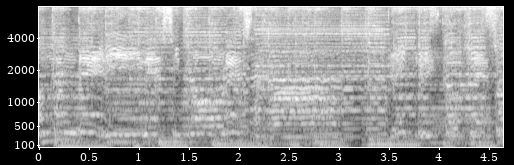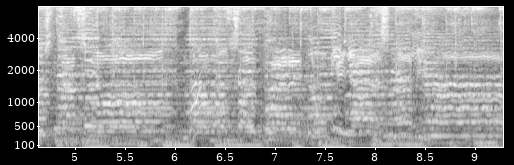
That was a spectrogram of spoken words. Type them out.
con banderines y flores acá, que Cristo Jesús nació, vamos al puerto que ya es Navidad.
